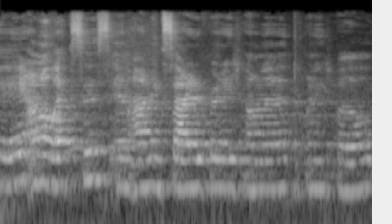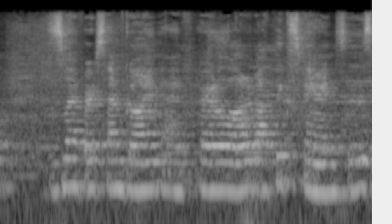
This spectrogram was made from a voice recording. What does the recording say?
Okay, I'm Alexis and I'm excited for Daytona 2012. This is my first time going. I've heard a lot about the experiences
